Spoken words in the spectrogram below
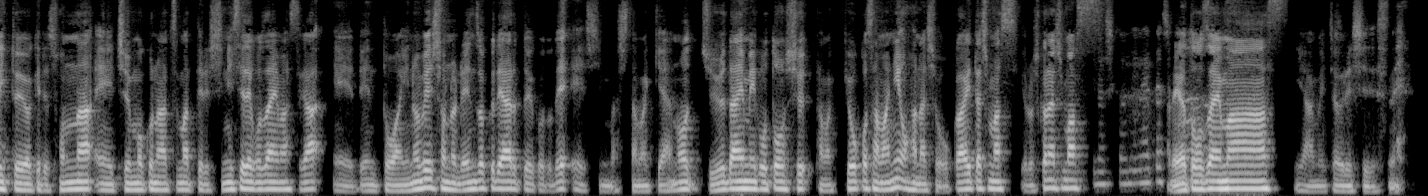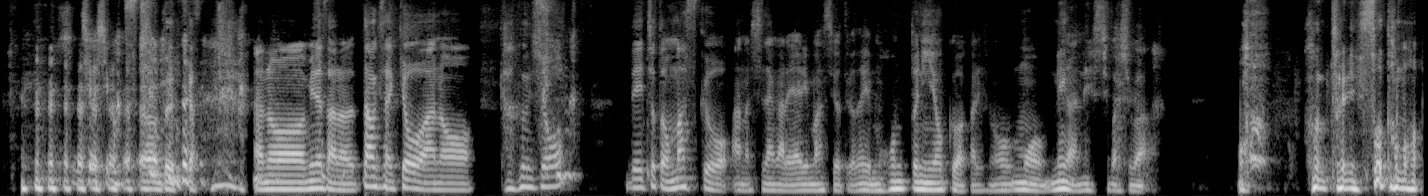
い。というわけで、そんな、えー、注目の集まっている老舗でございますが、えー、伝統はイノベーションの連続であるということで、えー、新橋玉木屋の10代目ご当主、玉木京子様にお話をお伺いいたします。よろしくお願いします。よろしくお願いいたします。ありがとうございます。いや、めっちゃ嬉しいですね。緊張します。本当ですか？あの皆さん、あの、玉木さん、今日、あの、花粉症？で、ちょっとマスクをあのしながらやりますよってことで、もう本当によくわかります。もう目がね、しばしば。もう本当に外も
